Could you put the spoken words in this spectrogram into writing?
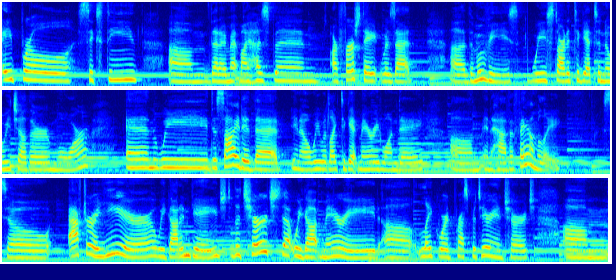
April 16th um, that I met my husband. Our first date was at uh, the movies. We started to get to know each other more and we decided that you know we would like to get married one day um, and have a family. So after a year, we got engaged. The church that we got married, uh, Lakewood Presbyterian Church, um,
